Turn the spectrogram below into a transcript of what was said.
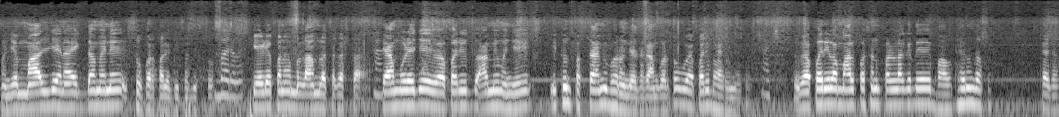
म्हणजे माल जे आहे ना एकदम याने सुपर क्वालिटीचा दिसतो. बरोबर. केडे पण लांब लचक. असतात. त्यामुळे जे व्यापारी आम्ही म्हणजे इथून फक्त आम्ही भरून द्यायचं काम करतो व्यापारी बाहेरून येतो. अच्छा. व्यापारीला माल पसंत पडला की ते भाव ठरून जातो त्याच्यात.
